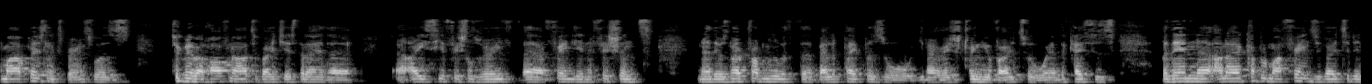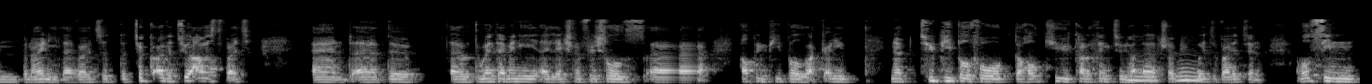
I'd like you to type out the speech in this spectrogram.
my personal experience was took me about half an hour to vote yesterday. The uh, IEC officials were very uh, friendly and efficient. You know, there was no problem with the ballot papers or you know registering your vote or whatever the case is. But then uh, I know a couple of my friends who voted in Benoni. They voted. It took over two hours to vote, and uh, the there weren't that many election officials uh, helping people, like only you know two people for the whole queue kind of thing to uh, mm, show people mm. where to vote. And I've also seen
